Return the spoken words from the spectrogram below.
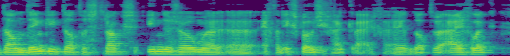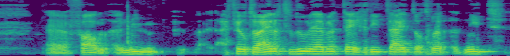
dan denk ik dat we straks in de zomer eh, echt een explosie gaan krijgen. Dat we eigenlijk van nu veel te weinig te doen hebben tegen die tijd dat we, het niet,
